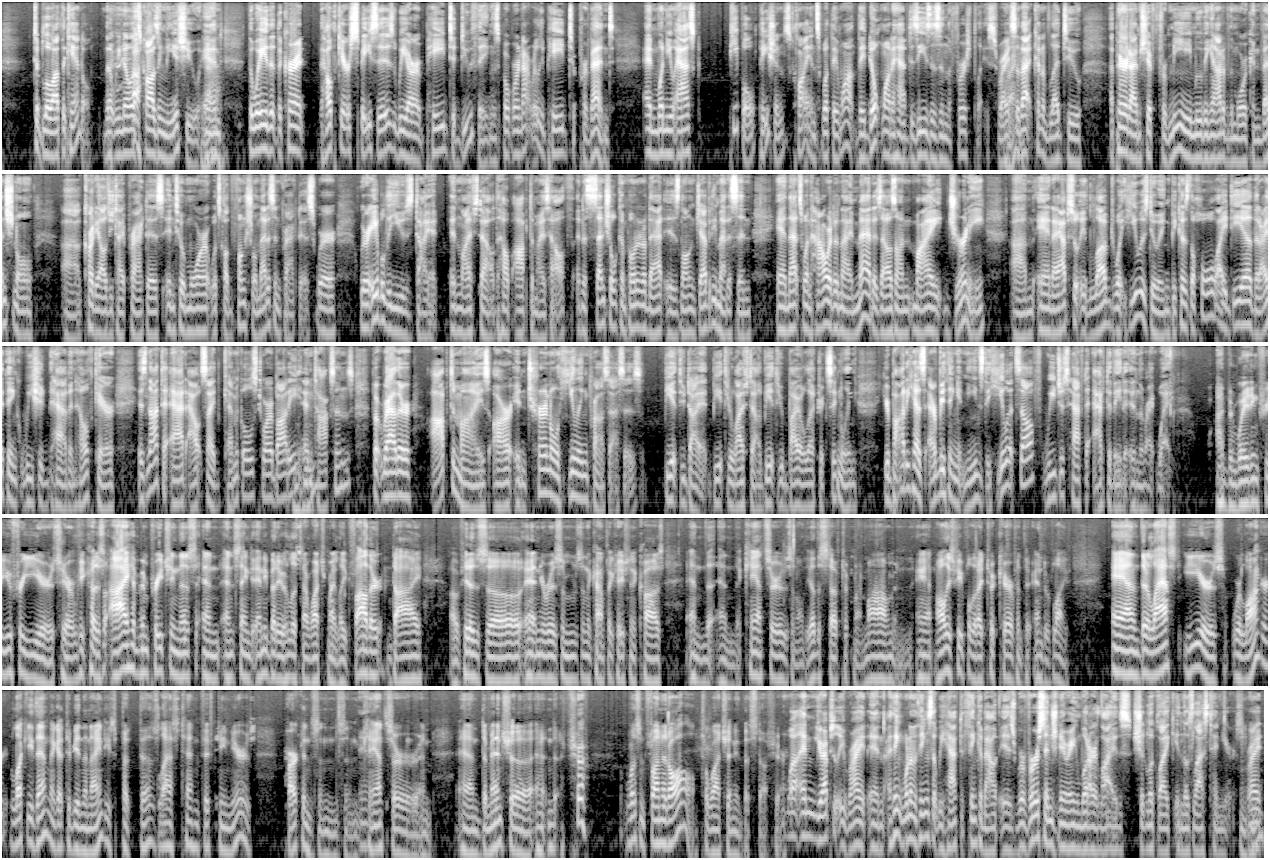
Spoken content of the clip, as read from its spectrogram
to blow out the candle that we know is causing the issue. Yeah. And the way that the current healthcare space is, we are paid to do things, but we're not really paid to prevent. And when you ask people, patients, clients, what they want, they don't want to have diseases in the first place, right? So that kind of led to a paradigm shift for me moving out of the more conventional uh, cardiology type practice into a more what's called functional medicine practice, where we're able to use diet and lifestyle to help optimize health. An essential component of that is longevity medicine, and that's when Howard and I met as I was on my journey. Um, and I absolutely loved what he was doing because the whole idea that I think we should have in healthcare is not to add outside chemicals to our body and toxins, but rather optimize our internal healing processes, be it through diet, be it through lifestyle, be it through bioelectric signaling. Your body has everything it needs to heal itself. We just have to activate it in the right way. I've been waiting for you for years here because I have been preaching this and, and saying to anybody who listens, I watched my late father die of his uh, aneurysms and the complication it caused, and the and the cancers and all the other stuff. Took my mom and aunt, all these people that I took care of at the end of life, and their last years were longer. Lucky them, they got to be in the 90s, but those last 10, 15 years, Parkinson's and cancer and and dementia and. phew, wasn't fun at all to watch any of this stuff here. Well, and you're absolutely right. And I think one of the things that we have to think about is reverse engineering what our lives should look like in those last 10 years, mm-hmm. right?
